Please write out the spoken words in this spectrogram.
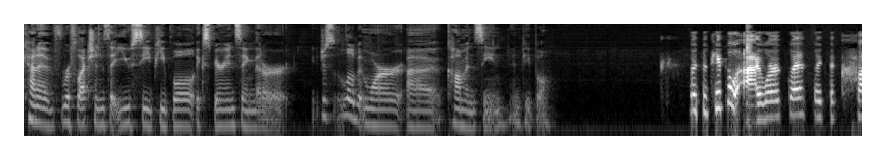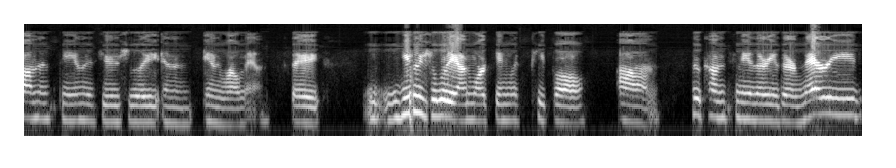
kind of reflections that you see people experiencing that are just a little bit more uh, common seen in people? With the people I work with, like the common theme is usually in in romance. They usually I'm working with people um, who come to me. They're either married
